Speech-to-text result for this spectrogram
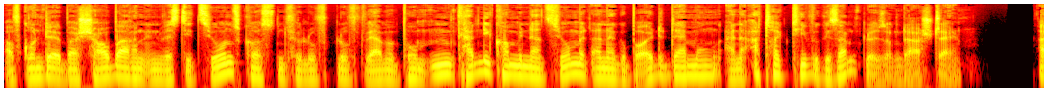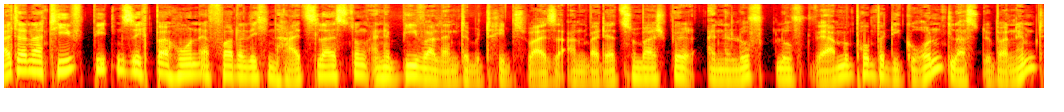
Aufgrund der überschaubaren Investitionskosten für Luft-Luft-Wärmepumpen kann die Kombination mit einer Gebäudedämmung eine attraktive Gesamtlösung darstellen. Alternativ bieten sich bei hohen erforderlichen Heizleistungen eine bivalente Betriebsweise an, bei der zum Beispiel eine Luft-Luft-Wärmepumpe die Grundlast übernimmt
